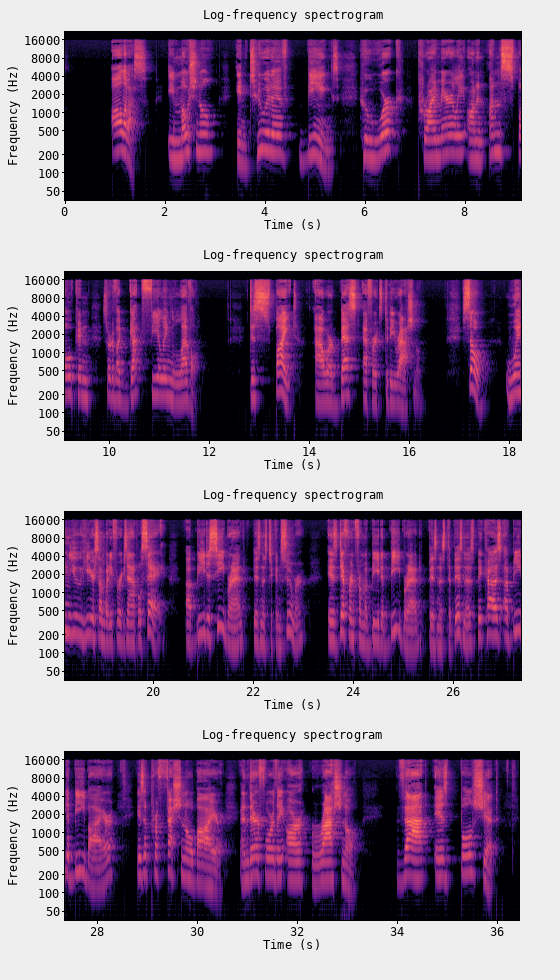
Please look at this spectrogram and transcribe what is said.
all of us, emotional, intuitive beings who work primarily on an unspoken, sort of a gut feeling level despite our best efforts to be rational. So, when you hear somebody, for example, say a B2C brand, business to consumer, is different from a B2B brand, business to business, because a B2B buyer is a professional buyer and therefore they are rational. That is bullshit.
